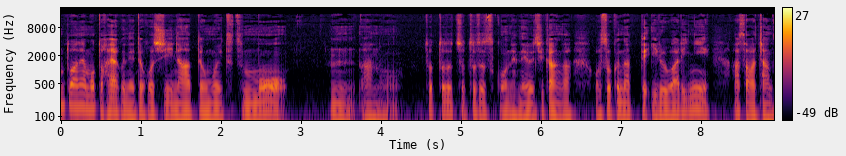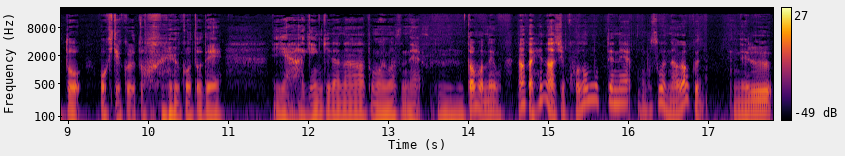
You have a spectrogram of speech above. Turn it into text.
本当はねもっと早く寝てほしいなって思いつつもうんあのちょっとずつちょっとずつこうね寝る時間が遅くなっている割に朝はちゃんと起きてくるということでいやー元気だなと思いますね。うん多分ねなんか変な話子供ってねもうすごい長く寝る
